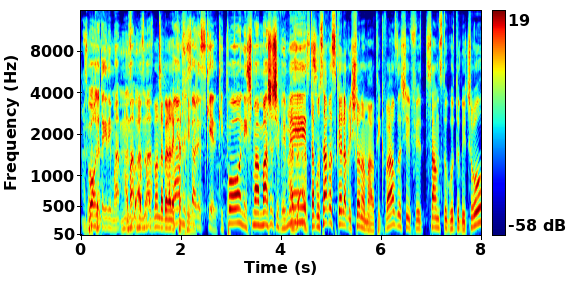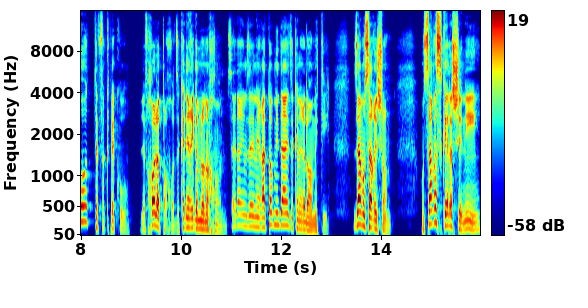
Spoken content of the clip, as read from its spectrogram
אז בואו רגע תגידי, מה, אז, מה, אז, מה, אז בוא נדבר על מה לקחים. המוסר השכל? כי פה נשמע משהו שבאמת... אז, אז את המוסר השכל הראשון אמרתי כבר, זה ש-if it sounds too good to be true, תפקפקו. לכל הפחות, זה כנראה גם לא נכון. בסדר? אם זה נראה טוב מדי, זה כנראה לא אמיתי. זה המוסר הראשון. מוסר השכל השני,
